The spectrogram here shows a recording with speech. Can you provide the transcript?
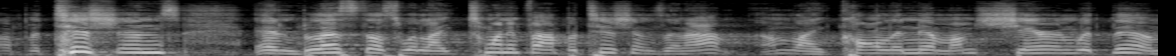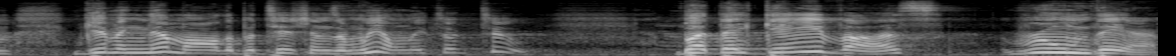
uh, petitions and blessed us with like 25 petitions. And I, I'm like calling them, I'm sharing with them, giving them all the petitions, and we only took two. But they gave us room there.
